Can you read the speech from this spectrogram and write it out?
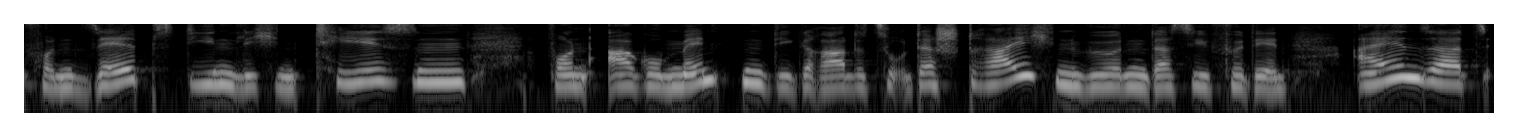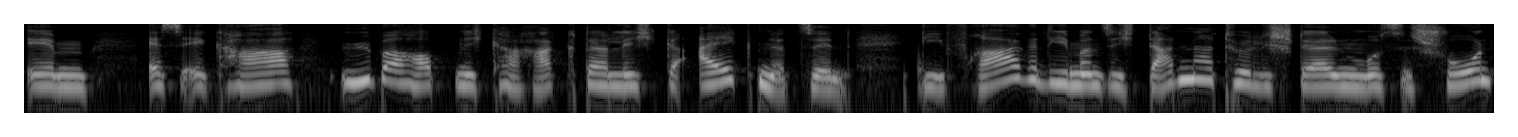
von selbstdienlichen Thesen, von Argumenten, die geradezu unterstreichen würden, dass sie für den Einsatz im SEK überhaupt nicht charakterlich geeignet sind. Die Frage, die man sich dann natürlich stellen muss, ist schon,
